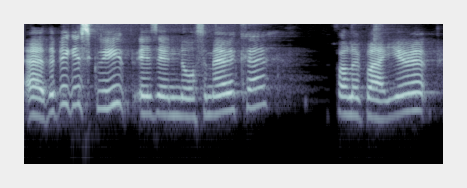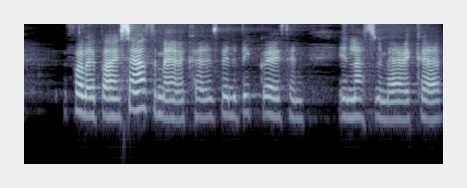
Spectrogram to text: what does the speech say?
uh, the biggest group is in North America, followed by Europe, followed by South America. There's been a big growth in, in Latin America.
